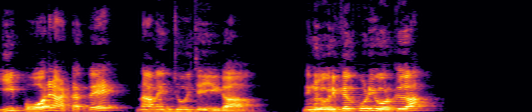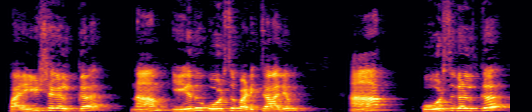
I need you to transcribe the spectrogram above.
ഈ പോരാട്ടത്തെ നാം എൻജോയ് ചെയ്യുക. നിങ്ങൾ ഒരിക്കൽ കൂടി ഓർക്കുക പരീക്ഷകൾക്ക് നാം ഏത് കോഴ്സ് പഠിച്ചാലും ആ കോഴ്സുകൾക്ക്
